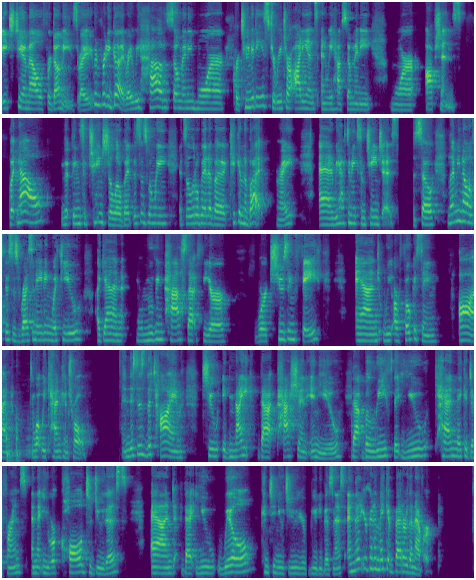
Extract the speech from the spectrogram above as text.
HTML for dummies, right? It's been pretty good, right? We have so many more opportunities to reach our audience and we have so many more options. But now that things have changed a little bit, this is when we, it's a little bit of a kick in the butt, right? And we have to make some changes. So let me know if this is resonating with you. Again, we're moving past that fear, we're choosing faith, and we are focusing on what we can control. And this is the time to ignite that passion in you, that belief that you can make a difference and that you are called to do this and that you will continue to do your beauty business and that you're going to make it better than ever.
